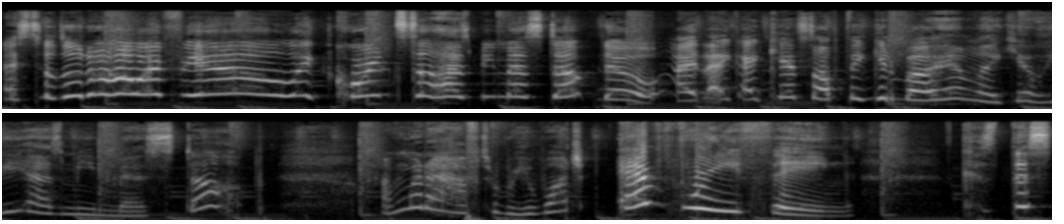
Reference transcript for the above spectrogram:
I still don't know how I feel. Like Korn still has me messed up. though. I like I can't stop thinking about him. Like yo, he has me messed up. I'm gonna have to rewatch everything. Cause this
